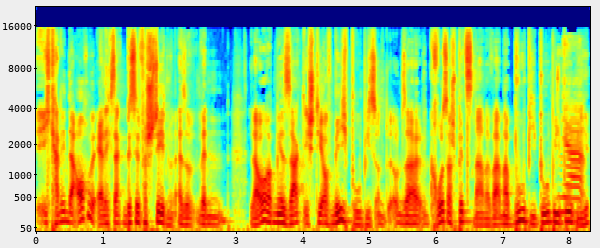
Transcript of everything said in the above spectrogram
ich kann ihn da auch ehrlich gesagt ein bisschen verstehen. Also wenn Laura mir sagt, ich stehe auf Milchbubis und unser großer Spitzname war immer Bubi, Bubi, ja. Bubi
